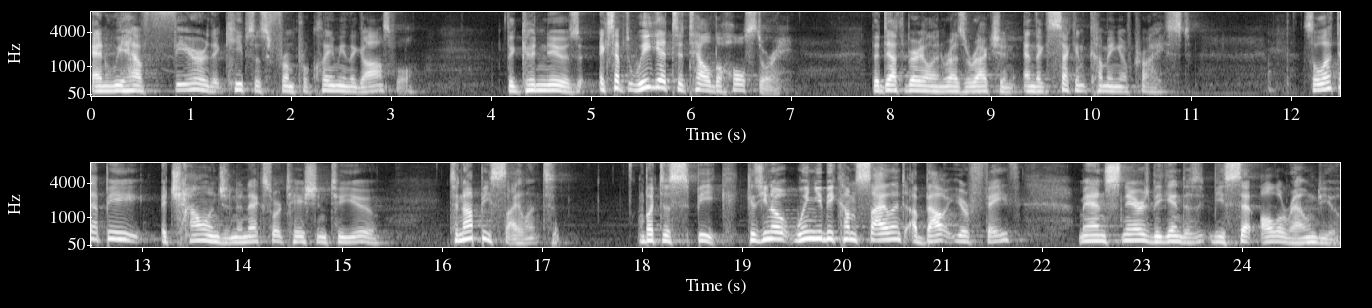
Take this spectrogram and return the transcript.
And we have fear that keeps us from proclaiming the gospel, the good news. Except we get to tell the whole story the death, burial, and resurrection, and the second coming of Christ. So let that be a challenge and an exhortation to you to not be silent but to speak. Because you know, when you become silent about your faith, man, snares begin to be set all around you.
